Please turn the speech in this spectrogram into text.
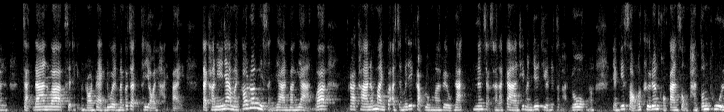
มันจากด้านว่าเศรษฐกิจมันร้อนแรงด้วย มันก็จะทยอยหายไป แต่คราวนี้เนี่ยมันก็เริ่มมีสัญญาณบางอย่างว่า ราคาน้ำมันก็อาจจะไม่ได้กลับลงมาเร็วนัก เนื่องจากสถานการณ์ที่มันยืดเยื้อในตลาดโลกเนาะอย่างที่ 2 ก็คือเรื่องของการส่งผ่านต้นทุน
